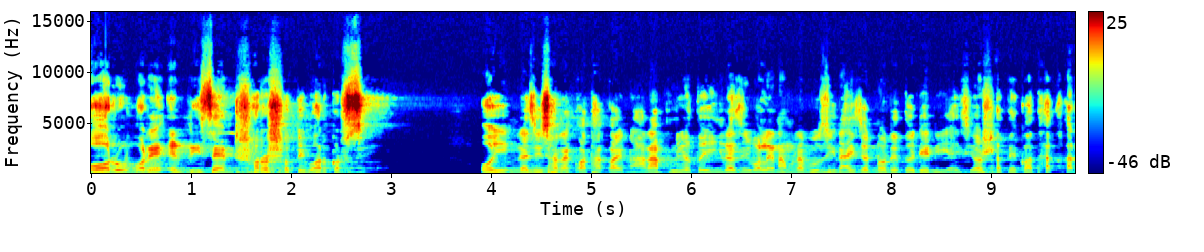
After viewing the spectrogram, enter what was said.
ওর উপরে রিসেন্ট সরস্বতী ভর করছে। ও ইংরাজি ছাড়া কথা কয় না। আর আপনিও তো ইংরাজি বলেন, আমরা বুঝি না এই জন্য ওরে ধরে নিয়ে আইছি। ওর সাথে কথা কর,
